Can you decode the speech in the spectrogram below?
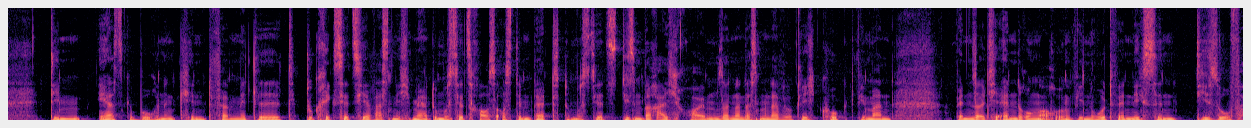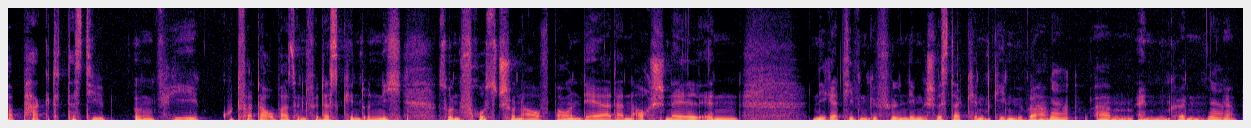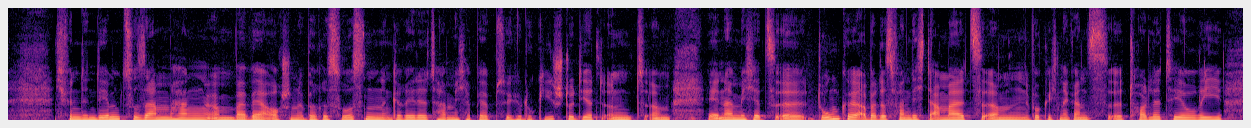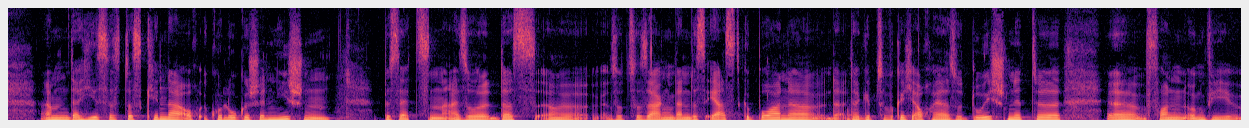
dem erstgeborenen Kind vermittelt, du kriegst jetzt hier was nicht mehr, du musst jetzt raus aus dem Bett, du musst jetzt diesen Bereich räumen, sondern dass man da wirklich guckt, wie man, wenn solche Änderungen auch irgendwie notwendig sind, die so verpackt, dass die irgendwie gut verdaubar sind für das Kind und nicht so einen Frust schon aufbauen, der dann auch schnell in negativen Gefühlen dem Geschwisterkind gegenüber ja. ähm, enden können. Ja. ja. Ich finde in dem Zusammenhang, ähm, weil wir ja auch schon über Ressourcen geredet haben, ich habe ja Psychologie studiert und ähm, erinnere mich jetzt äh, dunkel, aber das fand ich damals ähm, wirklich eine ganz äh, tolle Theorie. Ähm, da hieß es, dass Kinder auch ökologische Nischen besetzen. Also dass äh, sozusagen dann das Erstgeborene, da, da gibt es wirklich auch ja so Durchschnitte äh, von irgendwie,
